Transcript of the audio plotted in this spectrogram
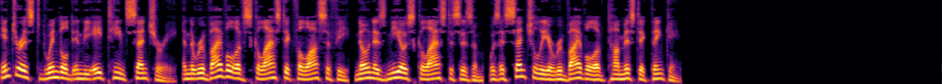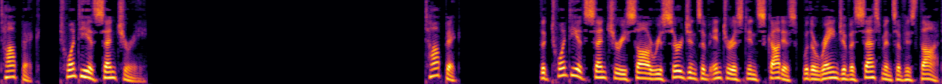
Interest dwindled in the 18th century, and the revival of scholastic philosophy, known as neo-scholasticism, was essentially a revival of Thomistic thinking. 20th century the 20th century saw a resurgence of interest in Scotus, with a range of assessments of his thought.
